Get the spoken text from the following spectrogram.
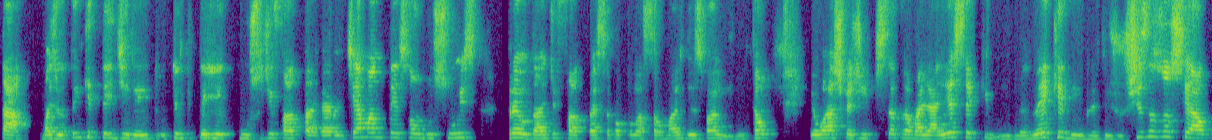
Tá, mas eu tenho que ter direito, eu tenho que ter recurso de fato para garantir a manutenção do SUS para eu dar de fato para essa população mais desvalida. Então, eu acho que a gente precisa trabalhar esse equilíbrio, no equilíbrio entre justiça social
